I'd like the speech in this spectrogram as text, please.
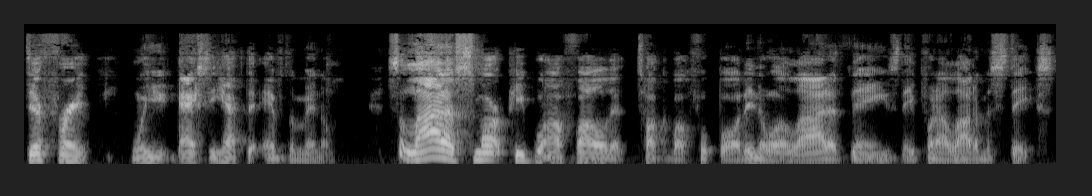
different when you actually have to implement them. It's a lot of smart people I follow that talk about football. They know a lot of things. They put out a lot of mistakes.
